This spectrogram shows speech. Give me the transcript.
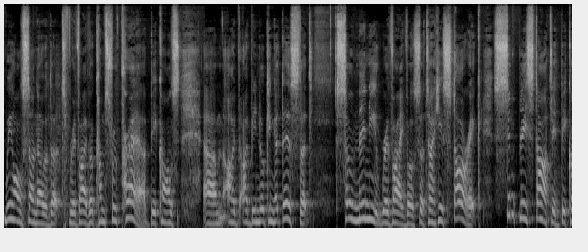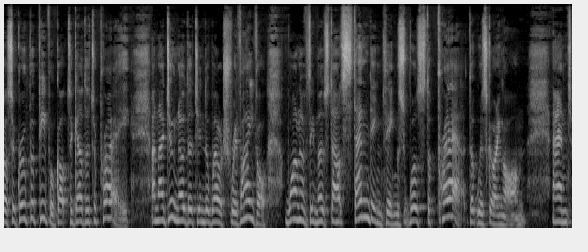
We also know that revival comes through prayer because um, I've, I've been looking at this that so many revivals that are historic simply started because a group of people got together to pray. And I do know that in the Welsh revival, one of the most outstanding things was the prayer that was going on. And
